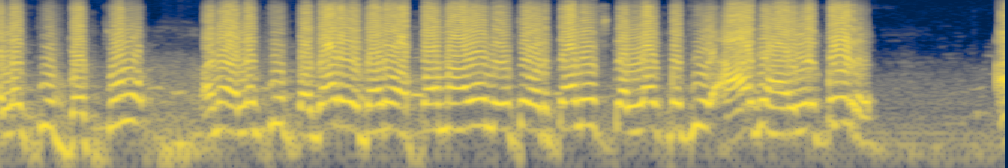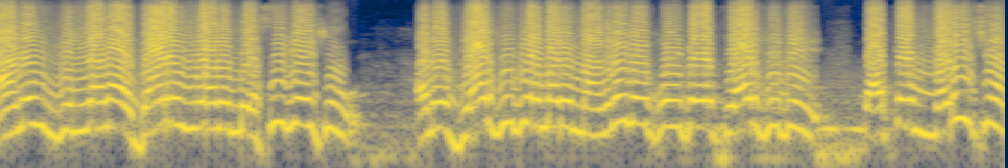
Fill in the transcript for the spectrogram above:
અલગથી ભથ્થું અને અલગથી પગાર વધારો આપવામાં આવે, નહીં તો અડતાલીસ કલાક પછી આ જ હાઈવે પર આણંદ જિલ્લાના હજારો યુવાનો બેસી જઈશું. અને જ્યાર સુધી અમારી માંગણી નહીં પૂરી થાય, ત્યાર સુધી કાં તો મળીશું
